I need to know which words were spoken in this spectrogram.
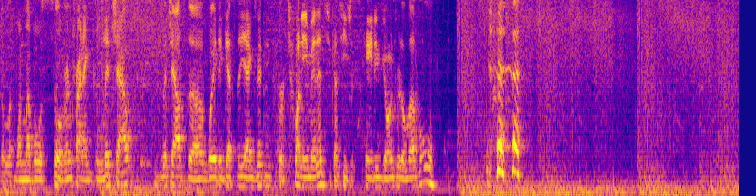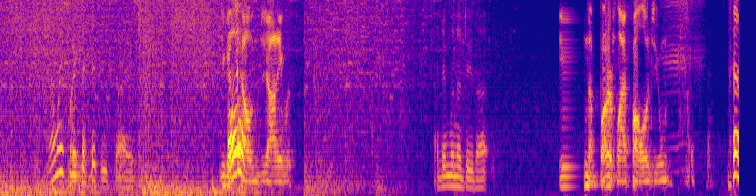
the one level with Silver and trying to glitch out, glitch out the way to get to the exit for 20 minutes because he just hated going through the level. How am I supposed to hit these guys? You can Oh! tell Johnny with I didn't want to do that. even the butterfly followed you.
